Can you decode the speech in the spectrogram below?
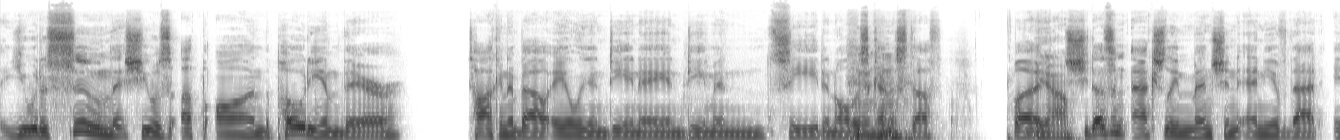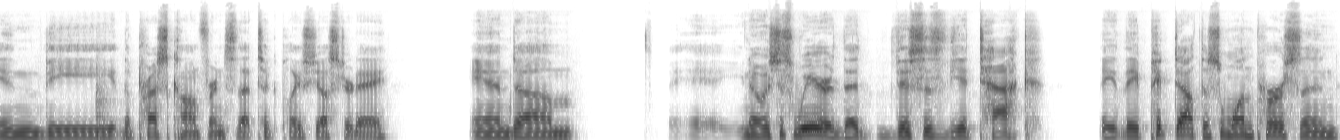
you would assume that she was up on the podium there talking about alien DNA and demon seed and all this kind of stuff. But Yeah. she doesn't actually mention any of that in the the press conference that took place yesterday. And um, eh, you know, it's just weird that this is the attack they they picked out this one person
